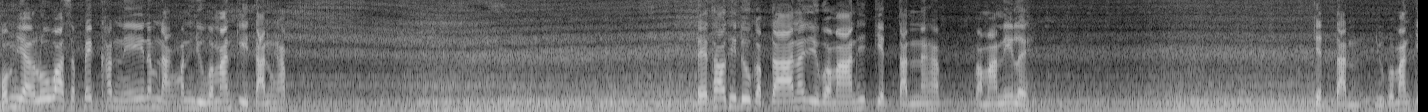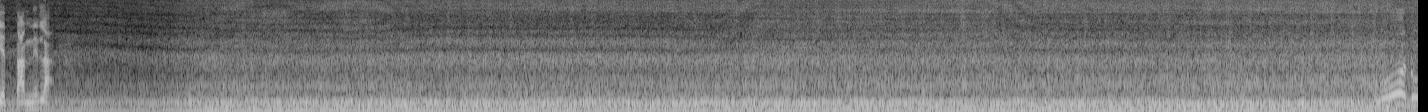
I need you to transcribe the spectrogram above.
ผมอยากรู้ว่าสเปคคันนี้น้ำหนักมันอยู่ประมาณกี่ตันครับ แต่เท่าที่ดูกับตาน่าจะอยู่ประมาณที่เจ็ดตันนะครับ ประมาณนี้เลยเจ็ดตันอยู่ประมาณเจ็ดตันนี่แหละ โอ้ ดู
